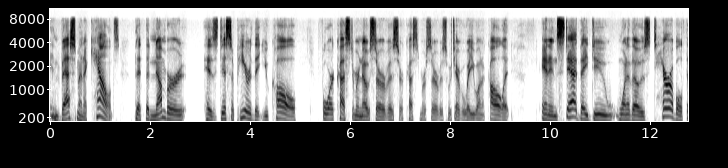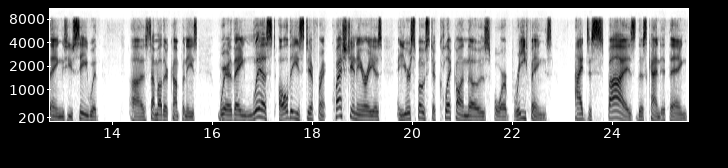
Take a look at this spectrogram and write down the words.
investment accounts that the number has disappeared that you call for customer no service or customer service, whichever way you want to call it. And instead, they do one of those terrible things you see with uh, some other companies where they list all these different question areas and you're supposed to click on those for briefings. I despise this kind of thing.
